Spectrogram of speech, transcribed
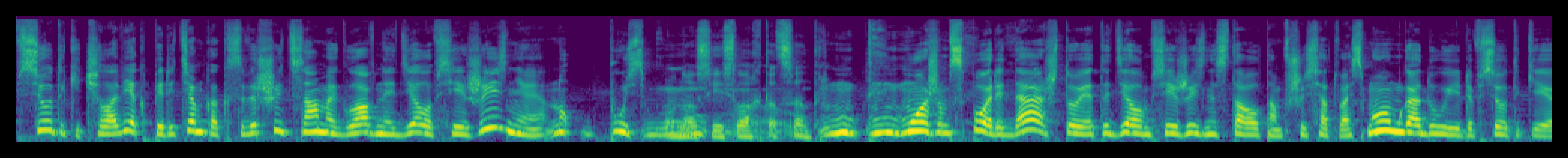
все-таки человек перед тем, как совершить самое главное дело всей жизни, ну пусть... У нас есть лахта-центр. Можем спорить, да, что это делом всей жизни стало там в 68-м году или все-таки,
